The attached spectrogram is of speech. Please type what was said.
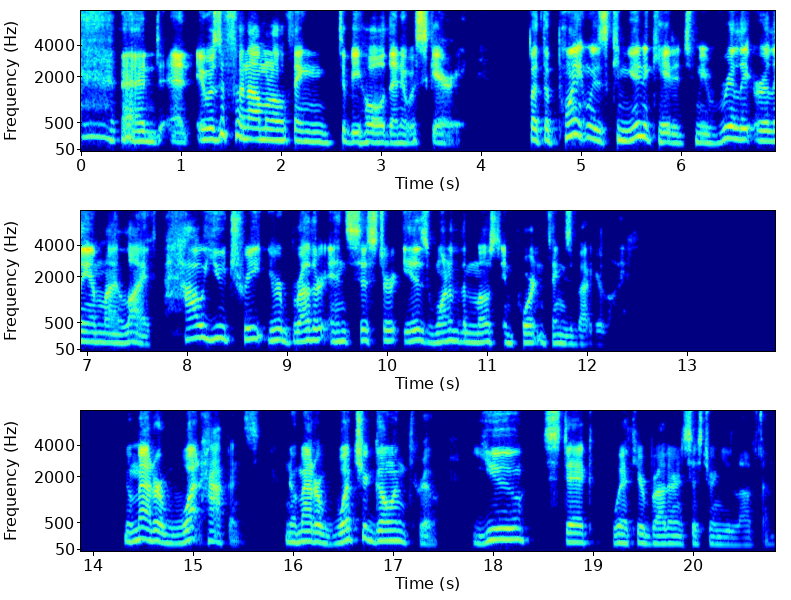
and and it was a phenomenal thing to behold, and it was scary. But the point was communicated to me really early in my life. How you treat your brother and sister is one of the most important things about your life no matter what happens, no matter what you're going through, you stick with your brother and sister and you love them.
